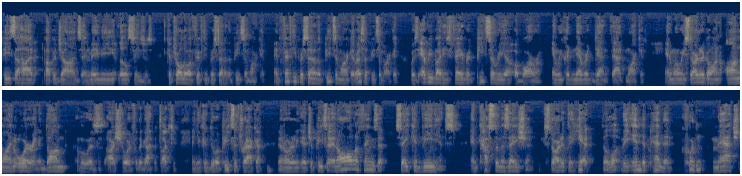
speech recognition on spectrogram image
Pizza Hut, Papa John's, and maybe Little Caesars, controlled about 50% of the pizza market. And 50% of the pizza market, the rest of the pizza market, was everybody's favorite pizzeria or bar And we could never dent that market. And when we started to go on online ordering, and Dom, who is our short for the guy that talks to you, and you can do a pizza tracker in order to get your pizza, and all the things that say convenience and customization started to hit, the, the independent couldn't match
